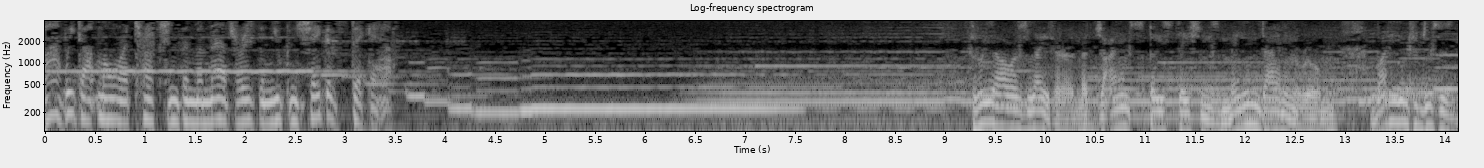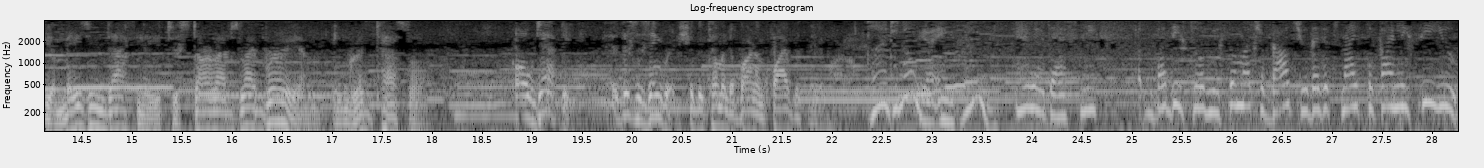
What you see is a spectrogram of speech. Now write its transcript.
Why, we got more attractions and menageries than you can shake a stick at. Three hours later, in the giant space station's main dining room, Buddy introduces the amazing Daphne to Starlab's librarian, Ingrid Tassel. Oh, Daphne, this is Ingrid. She'll be coming to Barnum 5 with me tomorrow. Glad to know you, Ingrid. Hello, Daphne. Buddy's told me so much about you that it's nice to finally see you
